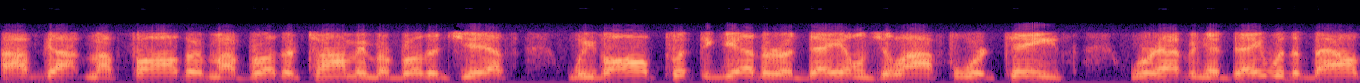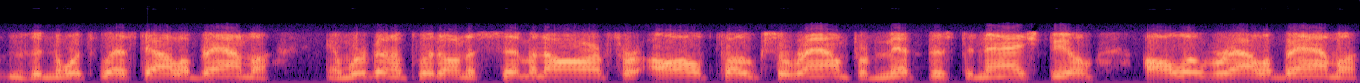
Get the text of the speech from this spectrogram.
I've got my father, my brother Tommy, my brother Jeff. We've all put together a day on July 14th we're having a day with the Bowdens in Northwest Alabama, and we're going to put on a seminar for all folks around from Memphis to Nashville, all over Alabama,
